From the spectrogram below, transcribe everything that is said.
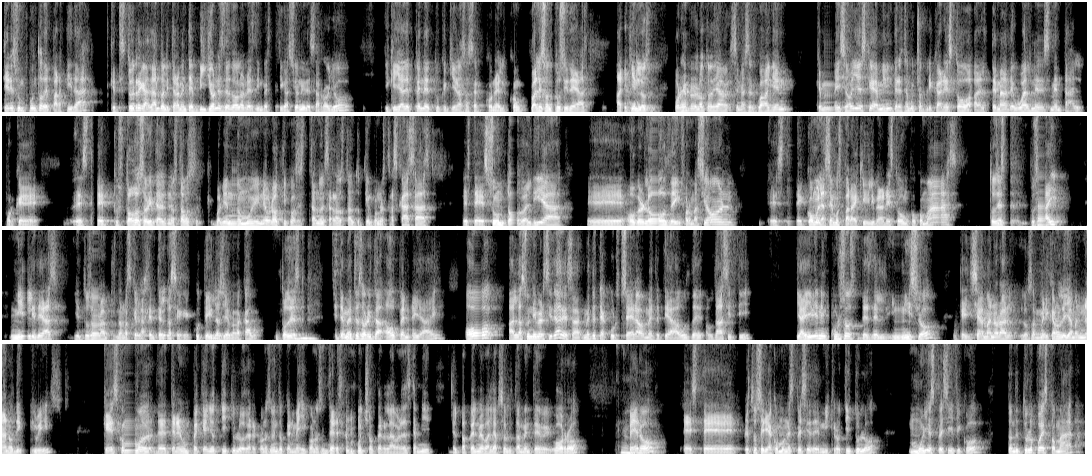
tienes un punto de partida que te estoy regalando literalmente billones de dólares de investigación y desarrollo y que ya depende de tú qué quieras hacer con él, con cuáles son tus ideas. Hay quien los, por ejemplo, el otro día se me acercó alguien que me dice, oye, es que a mí me interesa mucho aplicar esto al tema de wellness mental, porque este, pues todos ahorita nos estamos volviendo muy neuróticos, estando encerrados tanto tiempo en nuestras casas, este, Zoom todo el día, eh, overload de información, este, cómo le hacemos para equilibrar esto un poco más. Entonces, pues hay mil ideas y entonces ahora pues nada más que la gente las ejecute y las lleve a cabo. Entonces, si te metes ahorita a OpenAI o a las universidades, métete a Coursera o métete a Audacity y ahí vienen cursos desde el inicio que se llaman ahora, los americanos le llaman nano degrees, que es como de tener un pequeño título de reconocimiento que en México nos interesa mucho, pero la verdad es que a mí el papel me vale absolutamente gorro. Pero este, esto sería como una especie de microtítulo muy específico, donde tú lo puedes tomar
